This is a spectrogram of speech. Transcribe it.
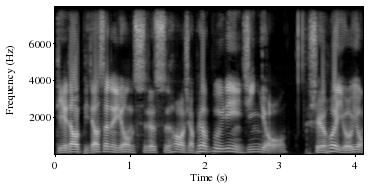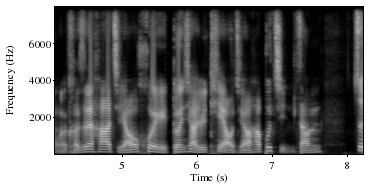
跌到比较深的游泳池的时候，小朋友不一定已经有。学会游泳了，可是他只要会蹲下去跳，只要他不紧张，这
